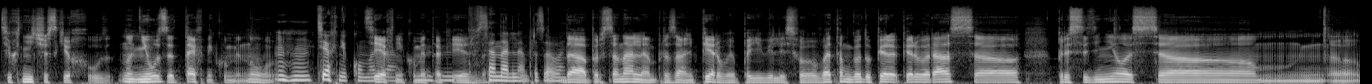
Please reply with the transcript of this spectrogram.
технических, ну, не узы, техникуме, ну... Угу, техникумы, Техникуме, да. так угу. и есть. Профессиональное да. образование. Да, профессиональное образования первые появились. В этом году пер, первый раз э, присоединилась э, э,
